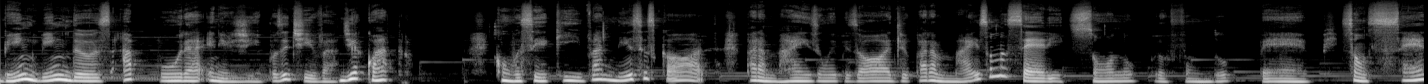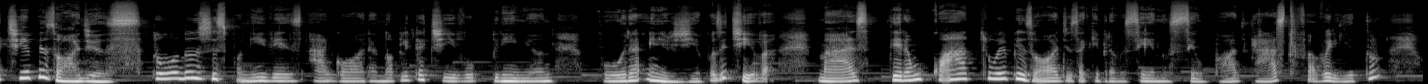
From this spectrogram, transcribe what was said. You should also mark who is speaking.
Speaker 1: Bem-vindos à Pura Energia Positiva, dia 4. Com você aqui, Vanessa Scott, para mais um episódio, para mais uma série Sono Profundo PEP. São sete episódios, todos disponíveis agora no aplicativo Premium Pura Energia Positiva, mas terão quatro episódios aqui para você no seu podcast favorito,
